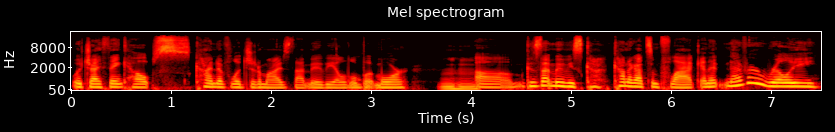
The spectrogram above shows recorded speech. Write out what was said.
which I think helps kind of legitimize that movie a little bit more. Mm-hmm. um because that movie's kind of got some flack and it never really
